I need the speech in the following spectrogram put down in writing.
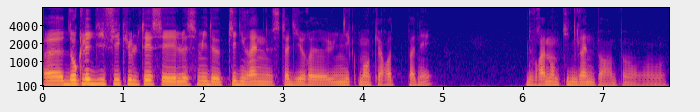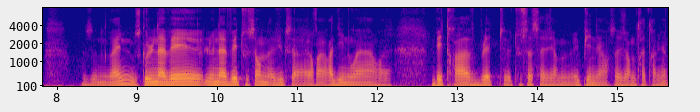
Euh, donc les difficultés, c'est le semis de petites graines, c'est-à-dire euh, uniquement carottes panées. De vraiment petites graines par rapport aux, aux autres graines. Parce que le navet, le navet, tout ça, on a vu que ça, ra- radis noir, euh, betterave, blette, tout ça, ça germe, épinards, ça germe très très bien.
